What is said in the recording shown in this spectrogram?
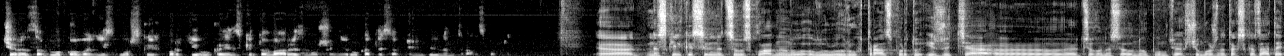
через заблокованість морських портів українські товари змушені рухатися автомобільним транспортом. Е, наскільки сильно це ускладнило рух транспорту і життя е, цього населеного пункту, якщо можна так сказати,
